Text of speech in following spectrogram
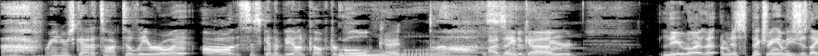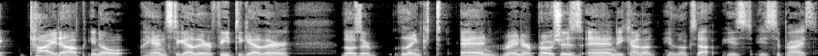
Ah, Rainer's got to talk to Leroy. Oh, this is going to be uncomfortable. Okay. Oh, this I is think, gonna be um, weird. Leroy, I'm just picturing him. He's just like tied up, you know, hands together, feet together. Those are linked. And Rainer approaches and he kind of he looks up. He's he's surprised.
